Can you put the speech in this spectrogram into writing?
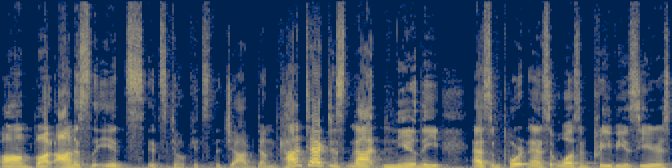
um, but honestly, it's it still gets the job done. Contact is not nearly as important as it was in previous years.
